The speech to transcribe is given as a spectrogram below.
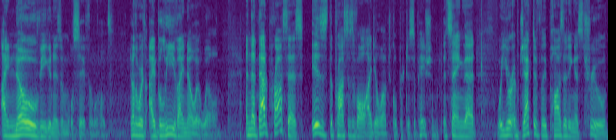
I know veganism will save the world. In other words, I believe I know it will. And that that process is the process of all ideological participation. It's saying that what you're objectively positing as true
